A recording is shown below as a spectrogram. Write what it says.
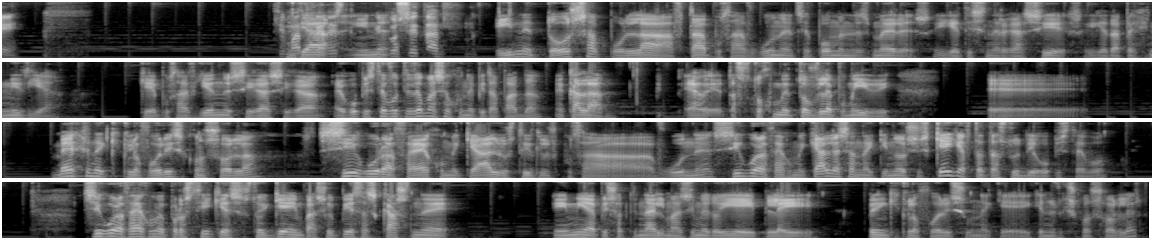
Θυμάται κανείς είναι... πώς ήταν; είναι τόσα πολλά αυτά που θα βγουν τις επόμενες μέρες για τις συνεργασίες, για τα παιχνίδια και που θα βγαίνουν σιγά σιγά. Εγώ πιστεύω ότι δεν μας έχουν πει τα πάντα. Ε, καλά, ε, αυτό το, έχουμε, το βλέπουμε ήδη. Ε, μέχρι να κυκλοφορήσει η κονσόλα, σίγουρα θα έχουμε και άλλους τίτλους που θα βγουν, σίγουρα θα έχουμε και άλλες ανακοινώσεις και για αυτά τα στούντια εγώ πιστεύω. Σίγουρα θα έχουμε προσθήκες στο Game Pass, οι οποίες θα σκάσουν η μία πίσω από την άλλη μαζί με το EA Play πριν κυκλοφορήσουν και οι καινούργιες κονσόλες.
